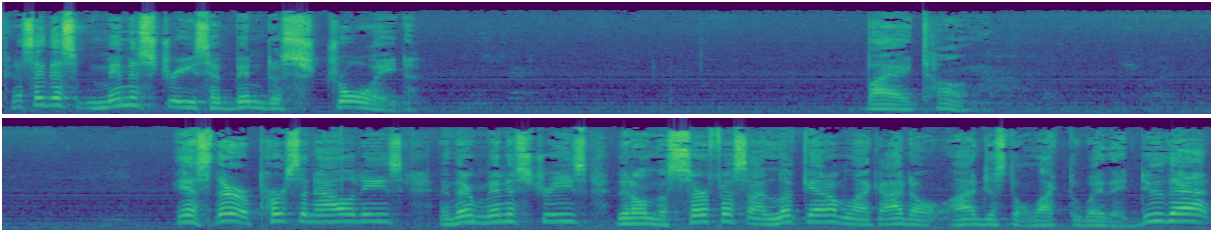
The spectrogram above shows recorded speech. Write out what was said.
Can I say this? Ministries have been destroyed by a tongue. Yes, there are personalities and their ministries that on the surface I look at them like I don't I just don't like the way they do that.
